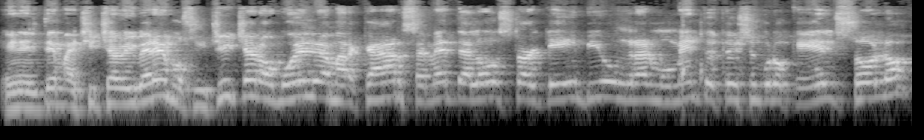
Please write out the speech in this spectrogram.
en el tema de Chicharo. Y veremos si Chicharo vuelve a marcar, se mete al All-Star Game, vio un gran momento. Estoy seguro que él solo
